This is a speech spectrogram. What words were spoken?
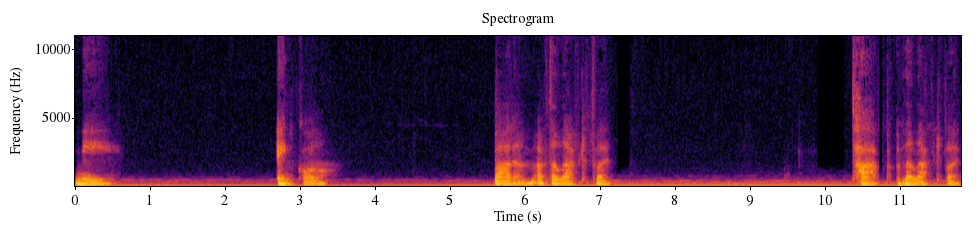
knee, ankle, bottom of the left foot, top of the left foot,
